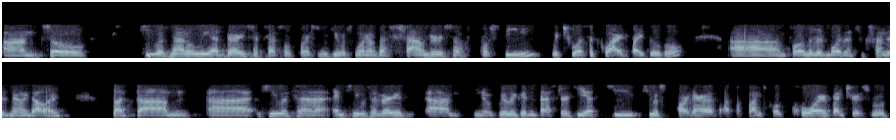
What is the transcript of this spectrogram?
Um, so he was not only a very successful person, he was one of the founders of Postini, which was acquired by Google um, for a little bit more than $600 million. But um, uh, he was a, and he was a very, um, you know, really good investor. He, he, he was partner of, of a fund called Core Ventures Group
